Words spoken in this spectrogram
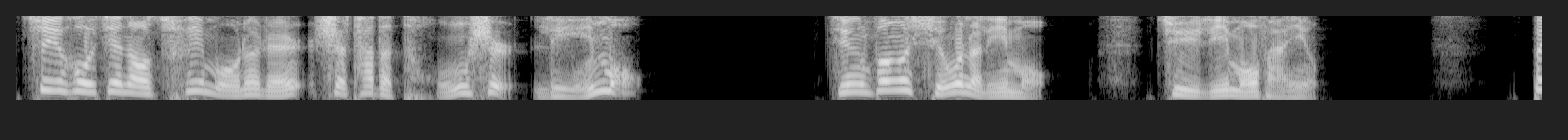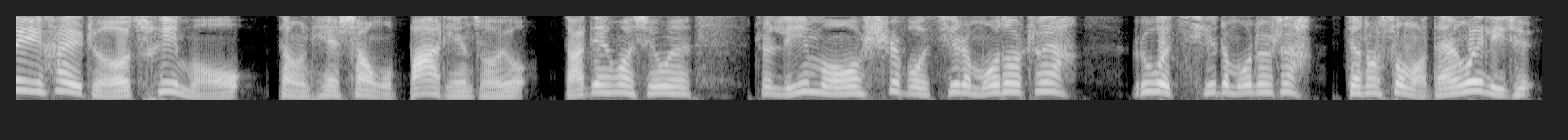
最后见到崔某的人是他的同事林某。警方询问了林某，据林某反映。被害者崔某当天上午八点左右打电话询问这林某是否骑着摩托车呀？如果骑着摩托车，将他送到单位里去。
